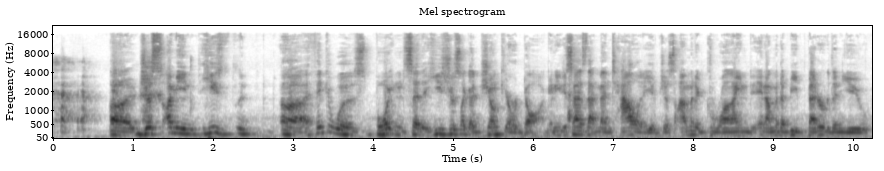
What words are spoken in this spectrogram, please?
uh, just, I mean, he's. Uh, I think it was Boynton said that he's just like a junkyard dog, and he just has that mentality of just I'm going to grind and I'm going to be better than you,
